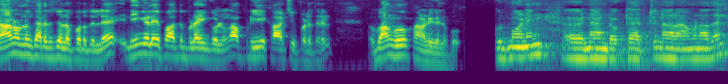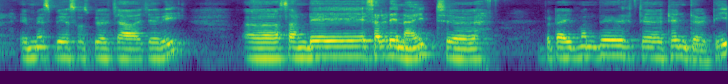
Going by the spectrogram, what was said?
நான் ஒன்றும் கருத்து சொல்ல போகிறதில்ல நீங்களே பார்த்து பிள்ளைங்க கொள்ளுங்க. அப்படியே காட்சிப்படுத்துகிறேன் வாங்கோ காணொலிகள் போ. குட் மார்னிங் நான் doctor Archuna Ramanathan MS base hospital Chavakachcheri Sunday Saturday night இப்போ டைம் வந்து டென் தேர்ட்டி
